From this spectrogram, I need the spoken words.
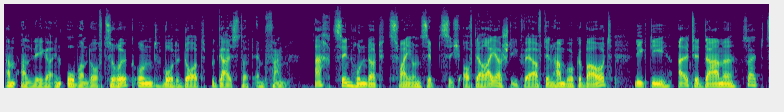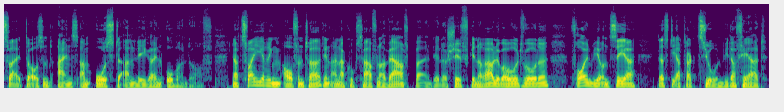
am Anleger in Oberndorf zurück und wurde dort begeistert empfangen. 1872 auf der Reierstiegwerft in Hamburg gebaut, liegt die Alte Dame seit 2001 am Osteranleger in Oberndorf. Nach zweijährigem Aufenthalt in einer Cuxhavener Werft, bei der das Schiff General überholt wurde, freuen wir uns sehr, dass die Attraktion wieder fährt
